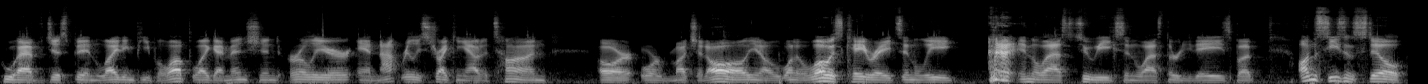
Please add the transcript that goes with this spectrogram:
who have just been lighting people up, like I mentioned earlier, and not really striking out a ton or or much at all. You know, one of the lowest K rates in the league in the last two weeks, in the last 30 days. But on the season, still,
